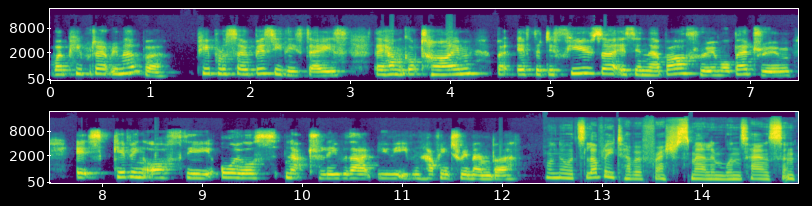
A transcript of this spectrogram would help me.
when people don't remember people are so busy these days, they haven't got time. But if the diffuser is in their bathroom or bedroom, it's giving off the oils naturally without you even having to remember. Well, no, it's lovely to have a fresh smell in one's house. And,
